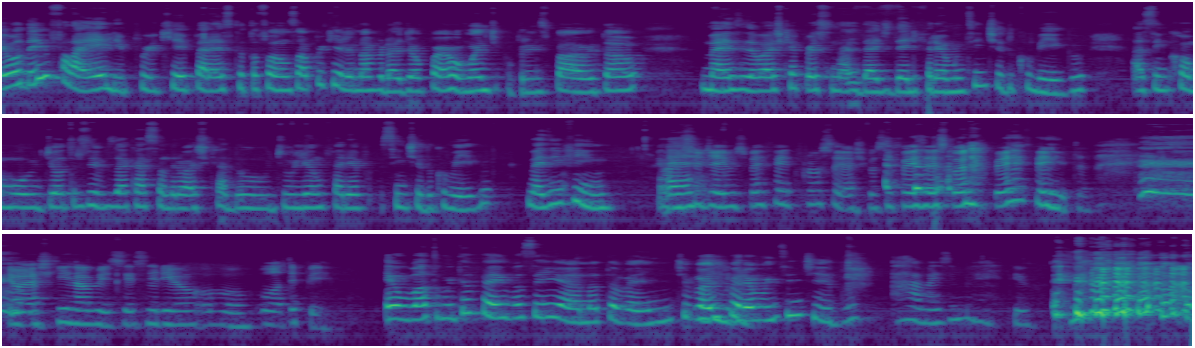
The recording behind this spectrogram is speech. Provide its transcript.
Eu odeio falar ele, porque parece que eu tô falando só porque ele, na verdade, é o par romântico principal e tal. Mas eu acho que a personalidade dele faria muito sentido comigo. Assim como de outros livros da Cassandra, eu acho que a do Julian faria sentido comigo. Mas enfim, eu é. acho o James perfeito pra você. Acho que você fez a escolha perfeita. Eu acho que realmente você seria o, o OTP. Eu boto muita fé em você e Ana também. Tipo, acho que faria muito sentido. Tá, mas e Matthew?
